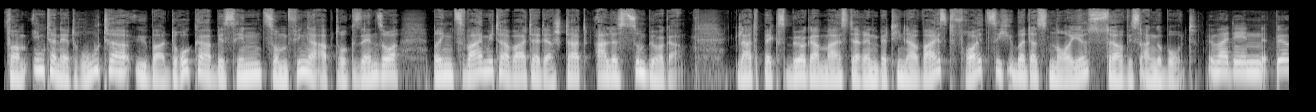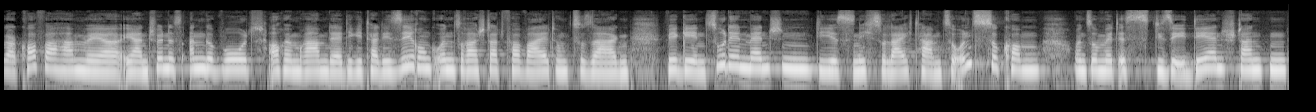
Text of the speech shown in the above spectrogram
Vom Internetrouter über Drucker bis hin zum Fingerabdrucksensor bringen zwei Mitarbeiter der Stadt alles zum Bürger. Gladbecks Bürgermeisterin Bettina Weist freut sich über das neue Serviceangebot. Über den Bürgerkoffer haben wir ja ein schönes Angebot, auch im Rahmen der Digitalisierung unserer Stadtverwaltung zu sagen, wir gehen zu den Menschen, die es nicht so leicht haben, zu uns zu kommen. Und somit ist diese Idee entstanden.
